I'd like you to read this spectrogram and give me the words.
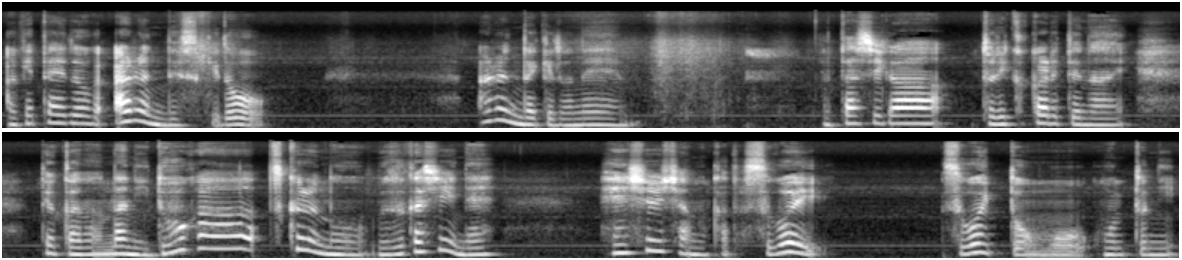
あげたい動画あるんですけどあるんだけどね私が取りかかれてない。っていうかな何動画作るの難しいね。編集者の方すごいすごいと思う本当に。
